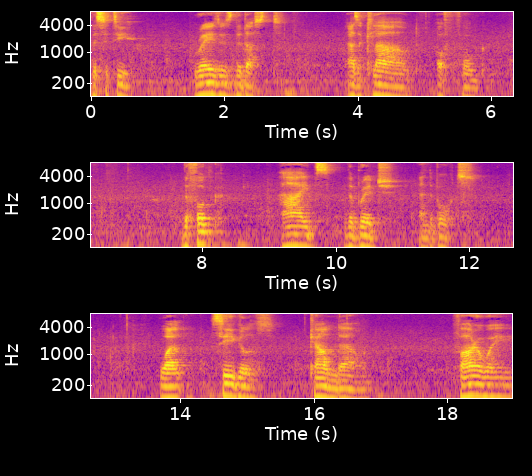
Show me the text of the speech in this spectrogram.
The city raises the dust as a cloud of fog. The fog hides the bridge and the boats, while seagulls calm down, far away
